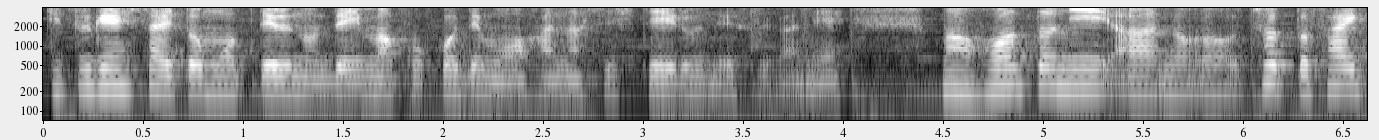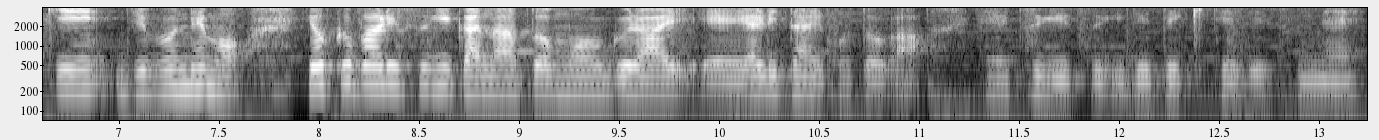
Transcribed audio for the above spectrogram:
実現したいと思っているので今ここでもお話ししているんですがね。まあ本当にあのちょっと最近自分でも欲張りすぎかなと思うぐらい、えー、やりたいことが、えー、次々出てきてですね。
